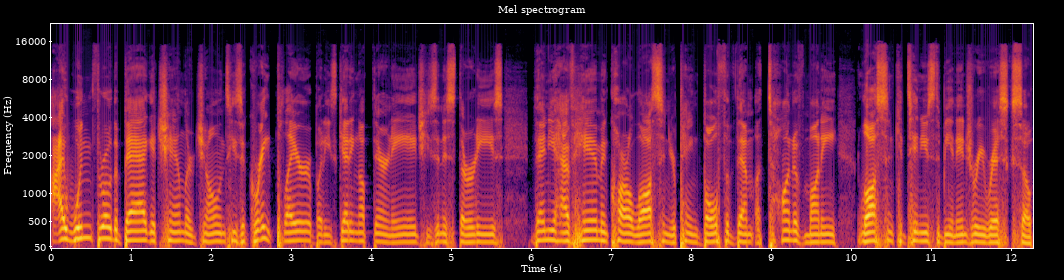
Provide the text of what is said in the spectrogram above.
I wouldn't throw the bag at Chandler Jones. He's a great player, but he's getting up there in age. He's in his 30s. Then you have him and Carl Lawson. You're paying both of them a ton of money. Lawson continues to be an injury risk. So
